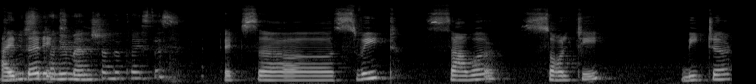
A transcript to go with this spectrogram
Can either s- can you mention the tastes? It's uh, sweet, sour, salty, bitter,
